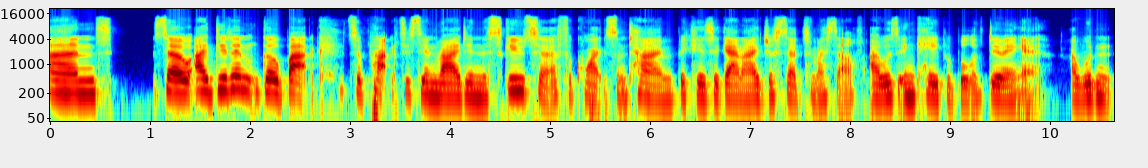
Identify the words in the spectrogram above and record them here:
And so I didn't go back to practicing riding the scooter for quite some time because, again, I just said to myself I was incapable of doing it. I wouldn't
